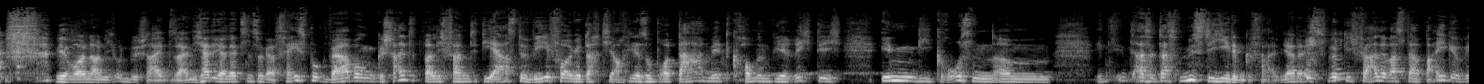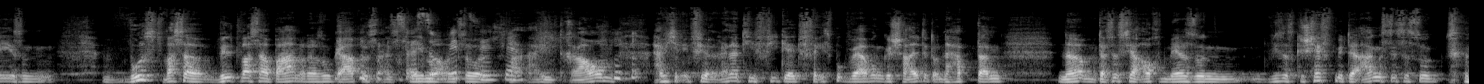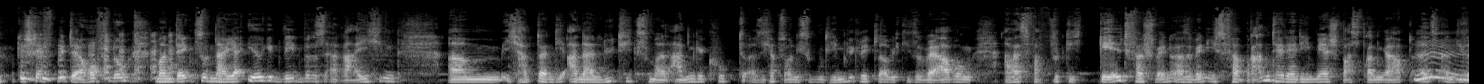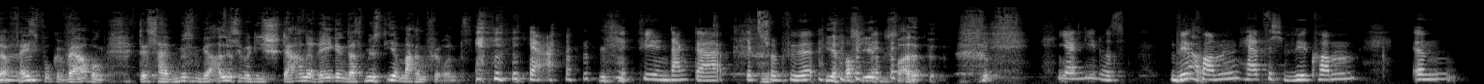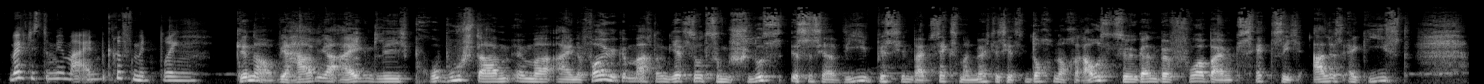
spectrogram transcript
wir wollen auch nicht unbescheiden sein. Ich hatte ja letztens sogar Facebook-Werbung geschaltet, weil ich fand, die erste W-Folge dachte ich auch wieder so, boah, damit kommen wir richtig in die großen, ähm, also das müsste jedem gefallen. Ja, da ist wirklich für alle was dabei gewesen. Wurst, Wasser, Wildwasserbahn oder so gab es als Thema so und so. witzig, Es war ja. ein Traum. habe ich für relativ viel Geld Facebook-Werbung geschaltet und habe dann Ne, das ist ja auch mehr so ein, wie das Geschäft mit der Angst, ist es so Geschäft mit der Hoffnung. Man denkt so, naja, irgendwen wird es erreichen. Ähm, ich habe dann die Analytics mal angeguckt. Also ich habe es auch nicht so gut hingekriegt, glaube ich, diese Werbung. Aber es war wirklich Geldverschwendung. Also wenn ich es verbrannt hätte, hätte ich mehr Spaß dran gehabt als mm. an dieser Facebook-Werbung. Deshalb müssen wir alles über die Sterne regeln. Das müsst ihr machen für uns. ja, vielen Dank da jetzt schon für. ja, auf jeden Fall. Ja, Linus, willkommen, ja. herzlich willkommen. Ähm, möchtest du mir mal einen Begriff mitbringen? Genau, wir haben ja eigentlich pro Buchstaben immer eine Folge gemacht und jetzt so zum Schluss ist es ja wie bisschen beim Sex, man möchte es jetzt doch noch rauszögern, bevor beim Z sich alles ergießt.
